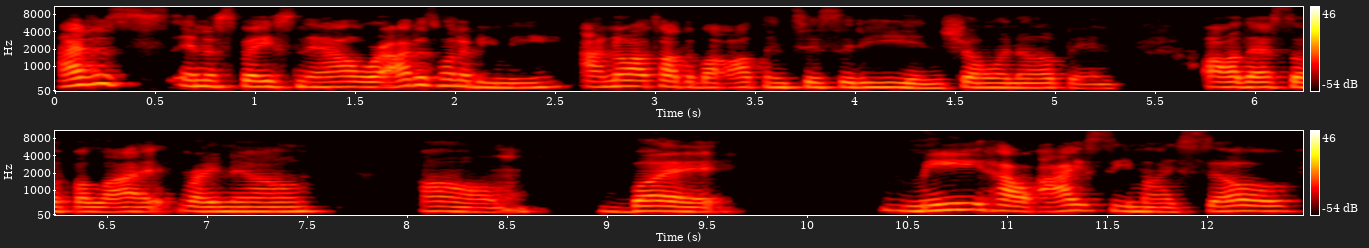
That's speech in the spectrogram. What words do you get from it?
I just in a space now where I just want to be me. I know I talked about authenticity and showing up and all that stuff a lot right now. Um, but me, how I see myself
